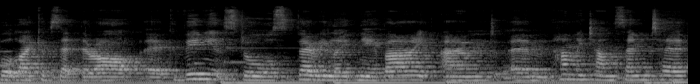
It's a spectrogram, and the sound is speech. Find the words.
but like I've said there are uh, convenience stores very late nearby and um, Hanley Town Centre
